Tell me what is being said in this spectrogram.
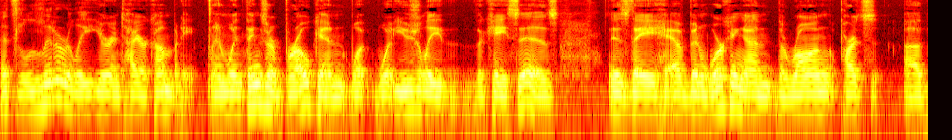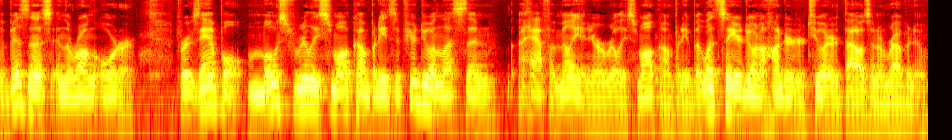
That's literally your entire company. And when things are broken, what, what usually the case is, is they have been working on the wrong parts of the business in the wrong order. For example, most really small companies, if you're doing less than a half a million, you're a really small company. But let's say you're doing 100 or 200,000 in revenue.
